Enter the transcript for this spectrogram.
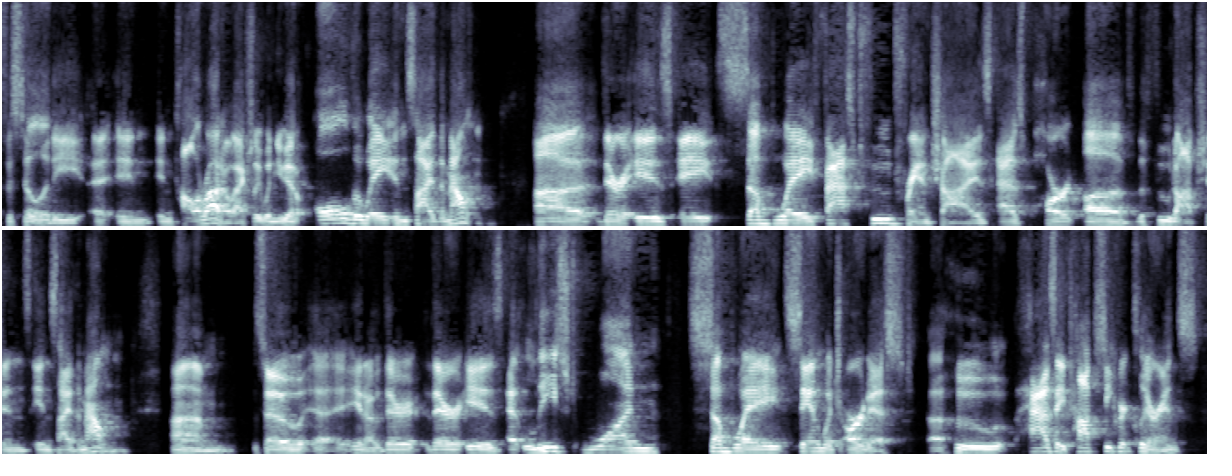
facility uh, in, in Colorado, actually, when you get all the way inside the mountain, uh, there is a Subway fast food franchise as part of the food options inside the mountain. Um, so uh, you know there there is at least one subway sandwich artist who has a top secret clearance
